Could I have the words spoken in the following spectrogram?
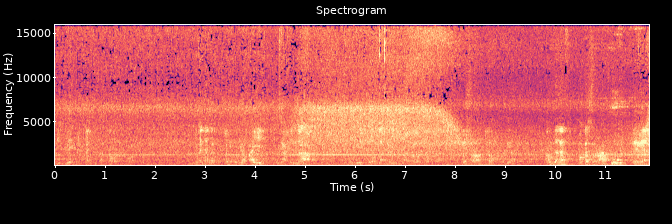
DPM-nya kan kita kawan Itu kan yang ini mau diapain? Mau diapain enggak? Mau itu kan beli lima kalau terserah enggak mau diapain. Aku bilang kan, oh terserah aku, ya kan?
